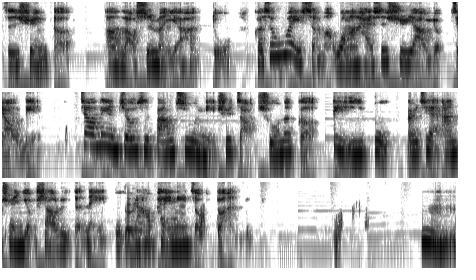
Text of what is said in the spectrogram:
资讯的，呃，老师们也很多。可是为什么我们还是需要有教练？教练就是帮助你去找出那个第一步，而且安全有效率的那一步，然后陪你走一段路。嗯，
